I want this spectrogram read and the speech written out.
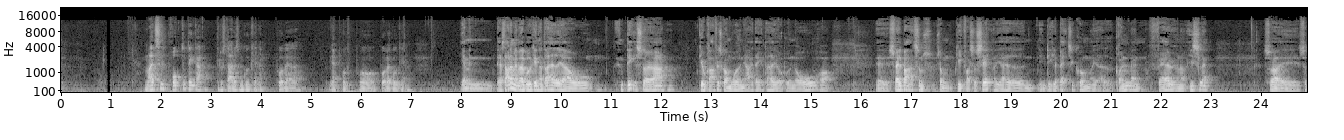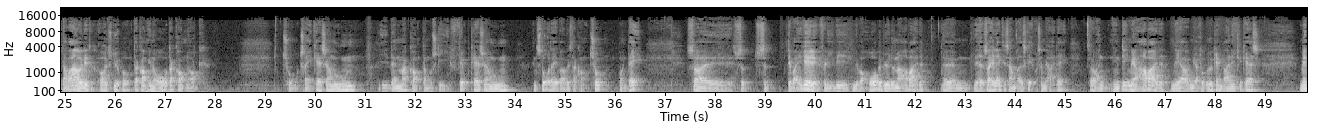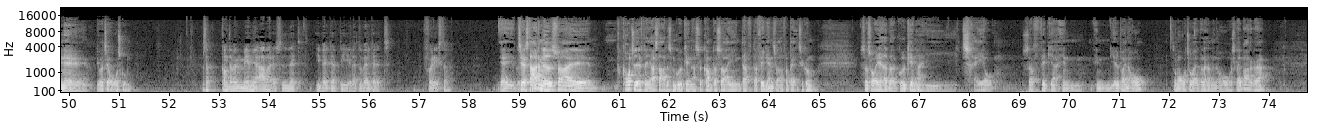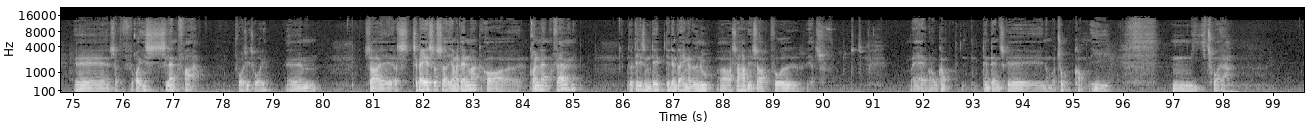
Meget tid brugte du dengang, da du startede som godkender, på at være, ja, på, på, på at være godkender? Jamen, da jeg startede med at være godkender, der havde jeg jo en del større geografisk område, end jeg har i dag. Der havde jeg jo både Norge og øh, Svalbard, som, som gik for sig selv, og jeg havde en, en del af Baltikum, og jeg havde Grønland, Færøerne og Island. Så, øh, så der var jo lidt at holde styr på. Der kom i Norge, der kom nok to-tre kasser om ugen. I Danmark kom der måske fem kasser om ugen. En stor dag var, hvis der kom to på en dag. Så, øh, så, så det var ikke, fordi vi, vi var overbebyrdet med arbejde. Øh, vi havde så heller ikke de samme redskaber, som vi har i dag. Så der var en, en del mere arbejde med at, med at få godkendt bare en enkelt kasse. Men øh, det var til at overskue. Og så kom der vel mere og mere arbejde siden, at I valgte at blive, eller du valgte at få en ekstra. Ja, til at starte med, så øh, kort tid efter jeg startede som godkender, så kom der så en, der, der fik ansvaret for Baltikum. Så tror jeg, jeg havde været godkender i tre år. Så fik jeg en, en hjælper i Norge, som overtog alt, hvad der havde med Norge og Svalbard at gøre. Øh, så røg Island fra forholdsvis hurtigt. Øh, så øh, og tilbage så sad jeg med Danmark og øh, Grønland og Færøerne. Og det er ligesom det, det er dem, der hænger ved nu. Og så har vi så fået, jeg hvad, hvornår kom den danske øh, nummer to kom i 9, tror jeg.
